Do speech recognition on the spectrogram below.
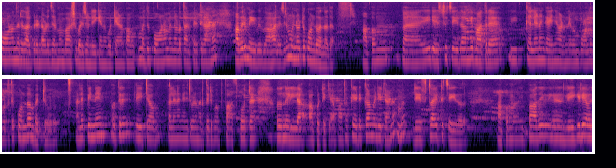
പോകണമെന്നൊരു താല്പര്യമുണ്ട് അവൾ ജർമ്മൻ ഭാഷ പഠിച്ചുകൊണ്ടിരിക്കുന്ന കുട്ടിയാണ്. അപ്പോൾ അവർക്കും ഇത് പോകണം എന്നുള്ള താല്പര്യത്തിലാണ് അവരും ഈ വിവാഹാലോചന മുന്നോട്ട് കൊണ്ടുവന്നത്. അപ്പം ഈ രജിസ്റ്റർ ചെയ്തെങ്കിൽ മാത്രമേ ഈ കല്യാണം കഴിഞ്ഞ ഉടനെ ഇവൻ പോകുന്ന കൂട്ടത്തിൽ കൊണ്ടുപോകാൻ പറ്റുള്ളൂ. അല്ലെ പിന്നെ ഒത്തിരി ലേറ്റ് ആകും കല്യാണം കഴിഞ്ഞിട്ട് ഇവിടെ നിർത്തിയിട്ട് ഇപ്പോൾ പാസ്പോർട്ട് അതൊന്നും ഇല്ല ആ കുട്ടിക്ക്. അപ്പോൾ അതൊക്കെ എടുക്കാൻ വേണ്ടിയിട്ടാണ് നമ്മൾ രജിസ്റ്ററായിട്ട് ചെയ്തത്. അപ്പം ഇപ്പോൾ അത് ലീഗലി അവർ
